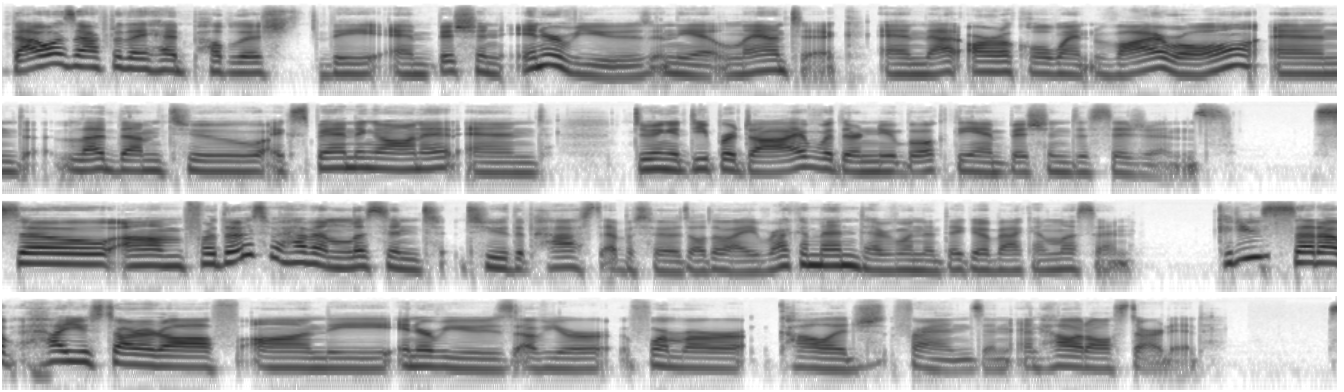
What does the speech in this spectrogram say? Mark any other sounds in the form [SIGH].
That was after they had published the Ambition interviews in The Atlantic. And that article went viral and led them to expanding on it and doing a deeper dive with their new book, The Ambition Decisions. So, um, for those who haven't listened to the past episodes, although I recommend to everyone that they go back and listen, could you set up how you started off on the interviews of your former college friends and, and how it all started?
